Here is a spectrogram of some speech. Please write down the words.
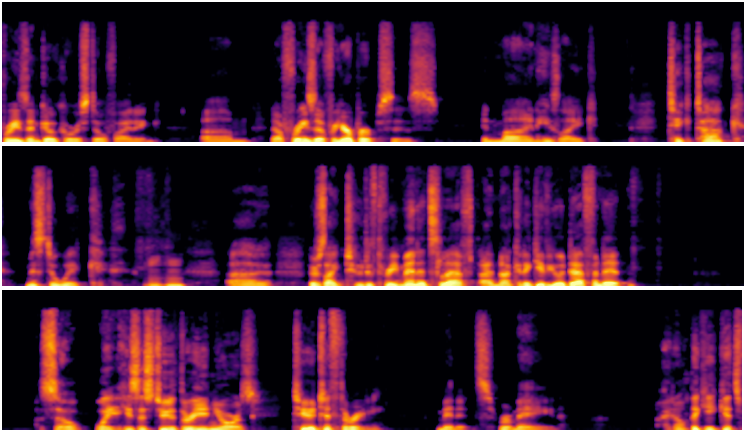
Frieza and Goku are still fighting. Um, now, Frieza, for your purposes, in mine, he's like, "Tick tock, Mister Wick. mhm. Uh, there's like two to three minutes left. I'm not going to give you a definite. so wait, he says two to three in yours? Two to three minutes remain. I don't think he gets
